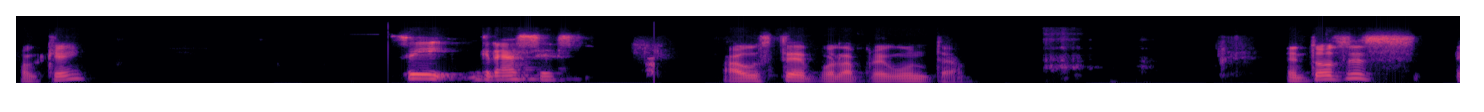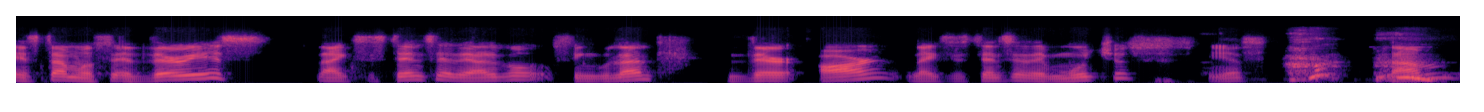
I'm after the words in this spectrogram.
¿Ok? Sí, gracias. A usted por la pregunta. Entonces, estamos, el there is, la existencia de algo singular. There are, la existencia de muchos, yes, some.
